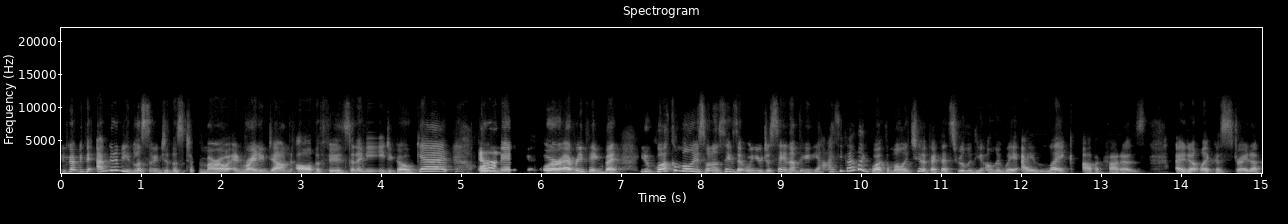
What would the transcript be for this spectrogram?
you've got me. Th- I'm going to be listening to this tomorrow and writing down all the foods that I need to go get or yeah. make or everything. But you know, guacamole is one of those things that when you're just saying, that, I'm thinking, yeah, I think I like guacamole too. In fact, that's really the only way I like avocados. I don't like a straight up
